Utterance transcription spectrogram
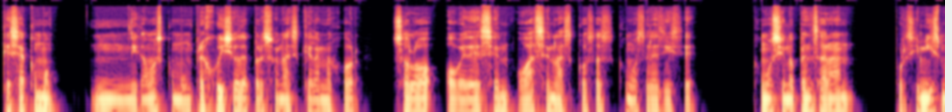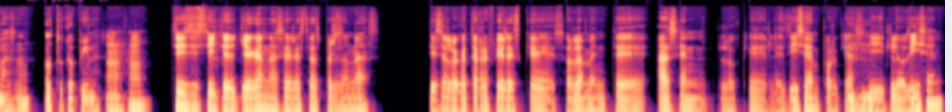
Que sea como, mm, digamos, como un prejuicio de personas que a lo mejor solo obedecen o hacen las cosas como se les dice, como si no pensaran por sí mismas, ¿no? ¿O tú qué opinas? Sí, sí, sí, Mm, que llegan a ser estas personas, si es a lo que te refieres, que solamente hacen lo que les dicen porque así lo dicen,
